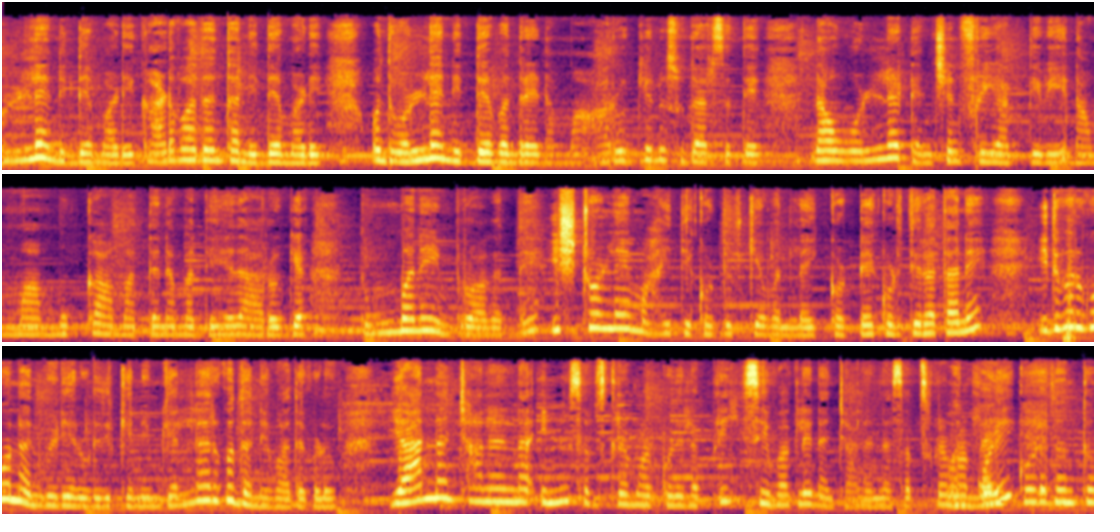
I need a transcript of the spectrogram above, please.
ಒಳ್ಳೆ ನಿದ್ದೆ ಮಾಡಿ ಗಾಢವಾದಂಥ ನಿದ್ದೆ ಮಾಡಿ ಒಂದು ಒಳ್ಳೆ ನಿದ್ದೆ ಬಂದರೆ ನಮ್ಮ ಆರೋಗ್ಯನೂ ಸುಧಾರಿಸುತ್ತೆ. ನಾವು ಒಳ್ಳೆ ಟೆನ್ಷನ್ ಫ್ರೀ ಆಗ್ತೀವಿ. ನಮ್ಮ ಮುಖ ಮತ್ತು ನಮ್ಮ ದೇಹದ ಆರೋಗ್ಯ ತುಂಬಾ ಇಂಪ್ರೂವ್ ಆಗುತ್ತೆ. ಇಷ್ಟೊಳ್ಳೆ ಮಾಹಿತಿ ಕೊಟ್ಟಿದ್ದಕ್ಕೆ ಒಂದು ಲೈಕ್ ಕೊಟ್ಟೇ ಕೊಡ್ತೀರಾ ತಾನೇ? ಇದುವರೆಗೂ ನನ್ನ ವಿಡಿಯೋ ನೋಡೋದಕ್ಕೆ ನಿಮಗೆಲ್ಲರಿಗೂ ಧನ್ಯವಾದಗಳು. ಯಾರು ನನ್ನ ಚಾನಲ್ನ ಇನ್ನೂ ಸಬ್ಸ್ಕ್ರೈಬ್ ಮಾಡ್ಕೊಂಡಿಲ್ಲ ಪ್ಲೀಸ್ ಇವಾಗಲೇ ನನ್ನ ಚಾನಲ್ನ ಸಬ್ಸ್ಕ್ರೈಬ್ ಮಾಡಿ ಕೊಡೋದಂತೂ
